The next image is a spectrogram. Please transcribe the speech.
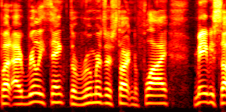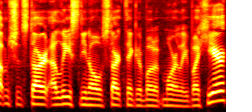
but I really think the rumors are starting to fly. Maybe something should start, at least, you know, start thinking about it morally. But here,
